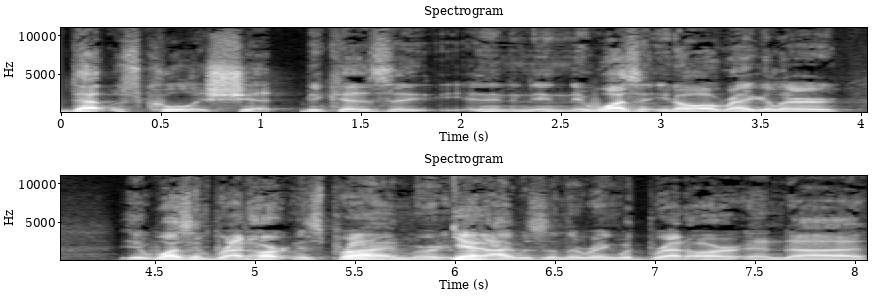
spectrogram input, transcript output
that was cool as shit because it, and, and it wasn't you know a regular it wasn't Bret Hart in his prime or Yeah. but I was in the ring with Bret Hart and uh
